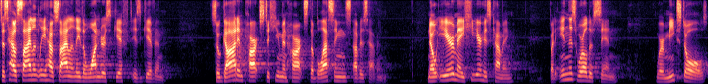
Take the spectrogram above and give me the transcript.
Just how silently, how silently the wondrous gift is given. So God imparts to human hearts the blessings of his heaven. No ear may hear his coming, but in this world of sin, where meek souls,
